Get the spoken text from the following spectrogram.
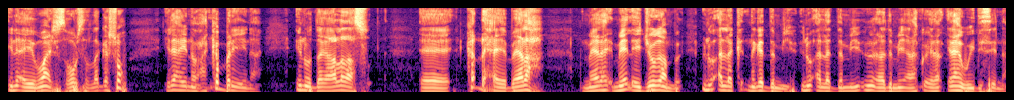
in ay maashaas howshaas la gasho. Ilaahayna waxaan ka baryaynaa inuu dagaaladaas ka dhexeeya beelaha meel ay joogaanba inuu alla naga damiyo inuu alla damiyo inuu alla damiyo ilaah weydiisanaa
